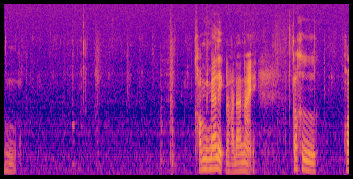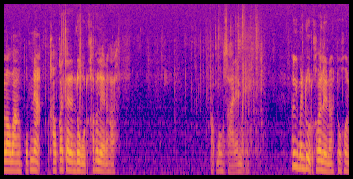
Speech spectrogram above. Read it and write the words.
นี่เขามีแม่เหล็กนะคะ ด้านในก็คือพอเราวางปุ๊บเนี่ยเขาก็จะดูดเข้าไปเลยนะคะปรับองศาได้ไหมเมื่อกี้มันดูดเข้าไปเลยเนาะทุกคน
